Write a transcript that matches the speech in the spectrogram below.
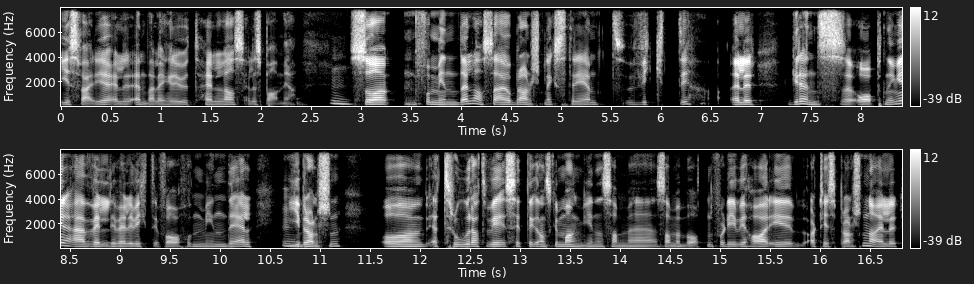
i Sverige, eller enda lenger ut, Hellas eller Spania. Mm. Så for min del da, så er jo bransjen ekstremt viktig. Eller grenseåpninger er veldig veldig viktig for, for min del i Mm. Og jeg tror at vi sitter ganske mange i den samme, samme båten. Fordi vi har i artistbransjen, da, eller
